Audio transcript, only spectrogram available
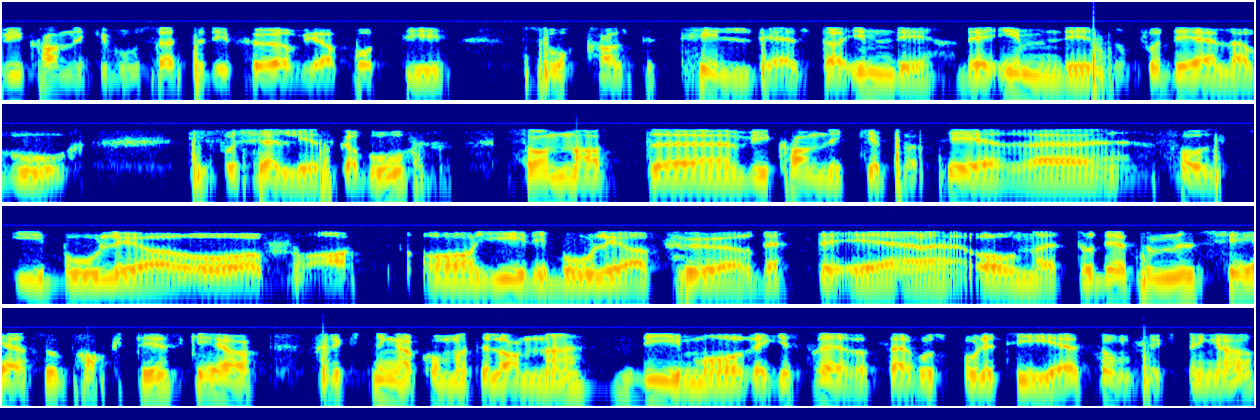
vi kan ikke bosette de før vi har fått de såkalt tildelt av IMDi. Det er IMDi som fordeler hvor de forskjellige skal bo. Sånn at uh, vi kan ikke plassere folk i boliger og, og, gi de boliger før dette er ordnet. Og Det som skjer så praktisk, er at flyktninger kommer til landet. De må registrere seg hos politiet som flyktninger.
